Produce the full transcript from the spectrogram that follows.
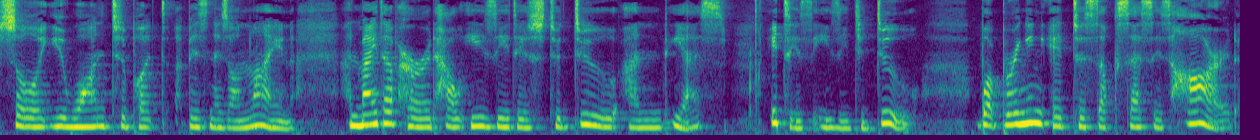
So, you want to put a business online and might have heard how easy it is to do, and yes, it is easy to do, but bringing it to success is hard.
